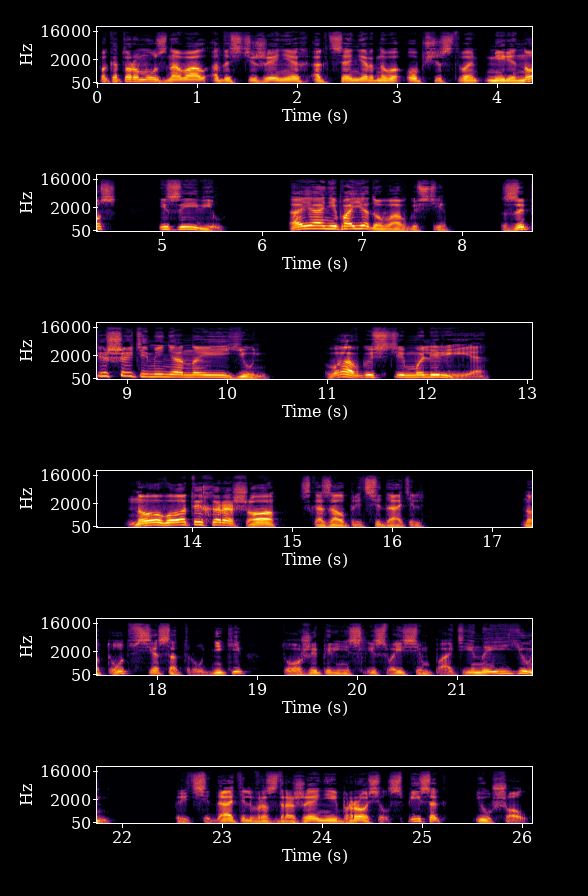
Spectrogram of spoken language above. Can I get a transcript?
по которому узнавал о достижениях акционерного общества «Меринос», и заявил, «А я не поеду в августе. Запишите меня на июнь. В августе малярия». «Ну вот и хорошо», — сказал председатель. Но тут все сотрудники тоже перенесли свои симпатии на июнь. Председатель в раздражении бросил список и ушел.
